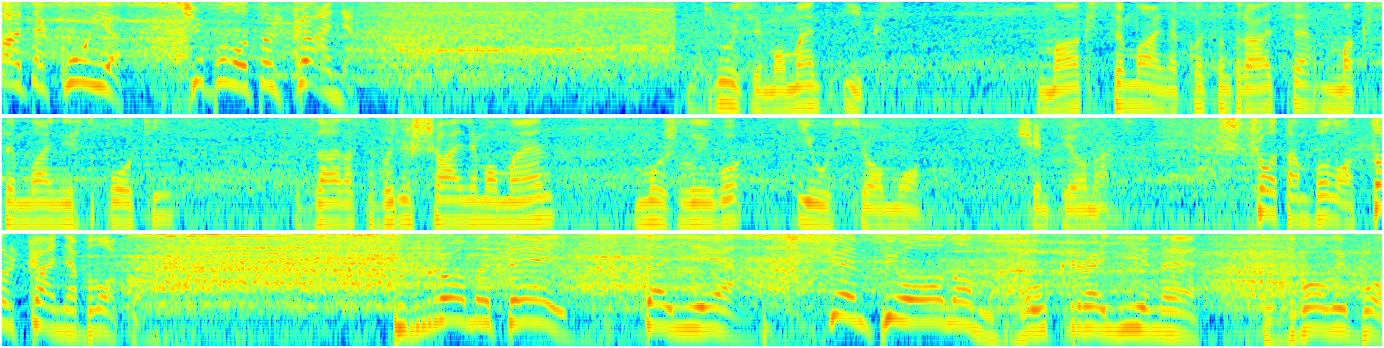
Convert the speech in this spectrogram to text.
атакує. Чи було торкання? Друзі, момент Х. Максимальна концентрація, максимальний спокій. Зараз вирішальний момент, можливо, і у всьому чемпіонаті. Що там було? Торкання блоку. Прометей стає чемпіоном України з волейболу.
